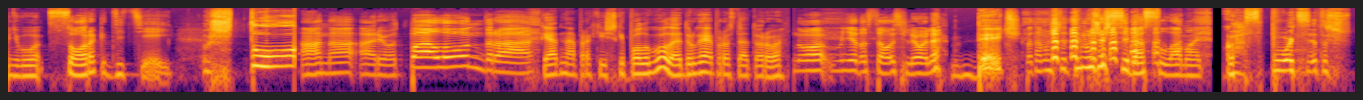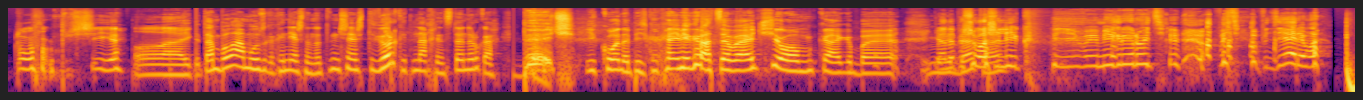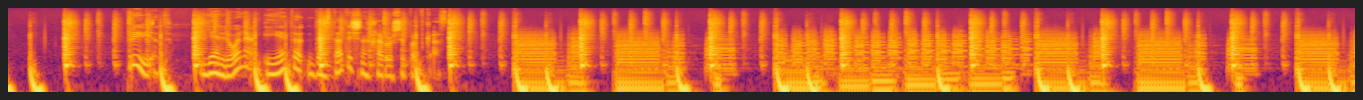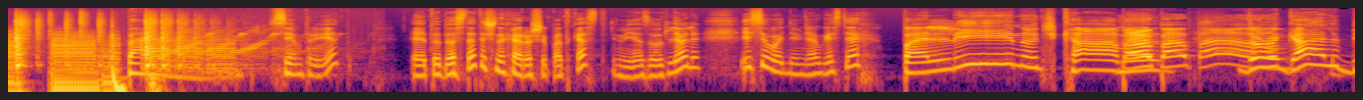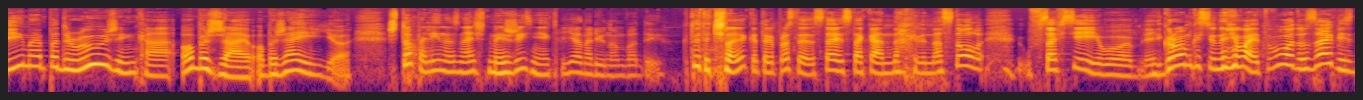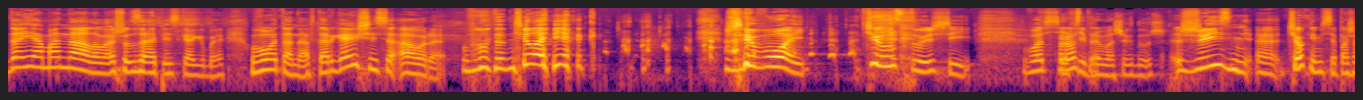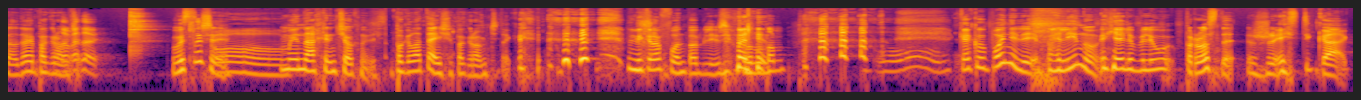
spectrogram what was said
у него 40 детей. Что? Она орет «Полундра!» И одна практически полуголая, другая просто оторва. Но мне досталась Лёля. Бич! Потому что ты можешь себя сломать. Господь, это что вообще? Лайк. Там была музыка, конечно, но ты начинаешь тверкать нахрен, стой на руках. Bitch! Иконопись, какая миграция, вы о чем, как бы? Я напишу ваш лик, и вы мигрируете в дерево. Привет, я Лёля, и это достаточно хороший подкаст. Бам! Всем привет! Это достаточно хороший подкаст. Меня зовут Лёля, и сегодня у меня в гостях Полиночка, моя Пау-пау-пау. Дорогая, любимая подруженька. Обожаю, обожаю ее. Что Полина значит в моей жизни? Я налью нам воды. Кто это человек, который просто ставит стакан нахрен на стол, со всей его блядь, громкостью наливает воду, запись, да я манала вашу запись как бы. Вот она, вторгающаяся аура. Вот он человек. Живой, чувствующий. Вот Все просто фибры ваших душ. жизнь. э, чокнемся, пожалуй, давай погромче. Давай, давай. Вы слышали? Мы нахрен чокнулись. Поглотай еще погромче так. В микрофон поближе. Ну, там. Как вы поняли, Полину я люблю просто жесть как.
